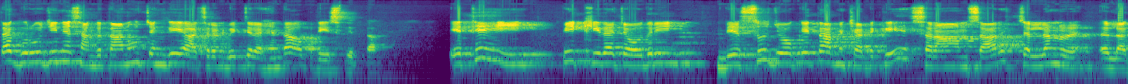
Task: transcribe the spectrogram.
ਤਾਂ ਗੁਰੂ ਜੀ ਨੇ ਸੰਗਤਾਂ ਨੂੰ ਚੰਗੇ ਆਚਰਣ ਵਿੱਚ ਰਹਿਣ ਦਾ ਉਪਦੇਸ਼ ਦਿੱਤਾ। ਇੱਥੇ ਹੀ ਭੀਖੀ ਦਾ ਚੌਧਰੀ ਦੇਸੂ ਜੋ ਕਿ ਧਰਮ ਛੱਡ ਕੇ ਸਰਾਮਸਾਰ ਚੱਲਣ ਲੱਗ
